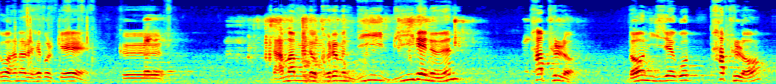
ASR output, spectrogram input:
또 하나를 해볼게. 그 나만 믿어. 그러면 네 미래는 파퓰러. 넌 이제 곧 파퓰러.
